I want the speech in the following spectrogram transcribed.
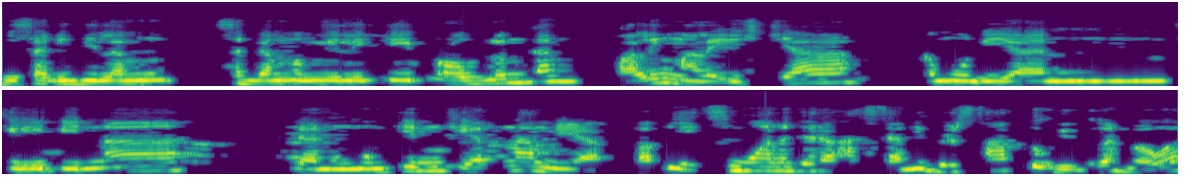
bisa dibilang sedang memiliki problem kan paling Malaysia kemudian Filipina dan mungkin Vietnam ya tapi semua negara ASEAN ini bersatu gitu kan bahwa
